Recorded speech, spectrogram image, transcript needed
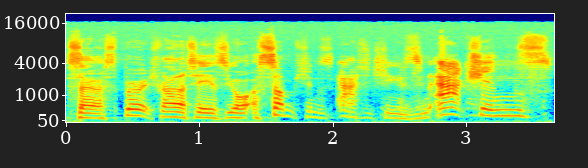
So spirituality is your assumptions, attitudes, and actions,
